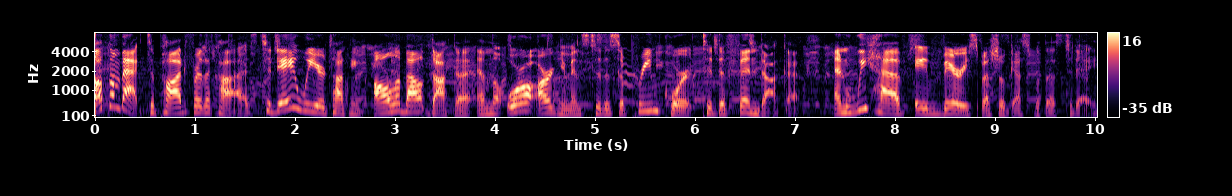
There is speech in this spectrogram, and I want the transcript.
Welcome back to Pod for the Cause. Today we are talking all about DACA and the oral arguments to the Supreme Court to defend DACA. And we have a very special guest with us today.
